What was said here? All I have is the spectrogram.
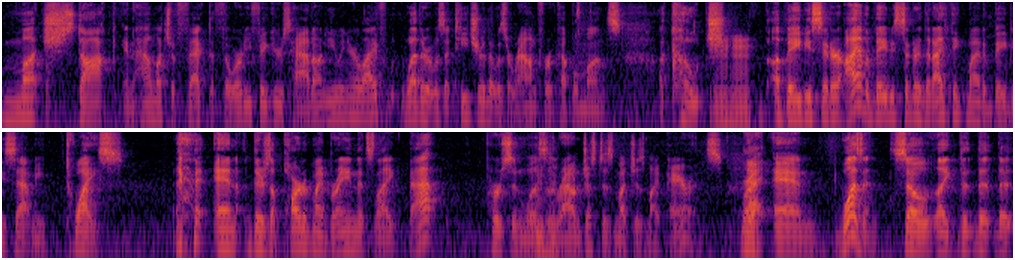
much stock and how much effect authority figures had on you in your life. Whether it was a teacher that was around for a couple months, a coach, mm-hmm. a babysitter. I have a babysitter that I think might have babysat me twice. and there's a part of my brain that's like that person was mm-hmm. around just as much as my parents Right. and wasn't so like the the the,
